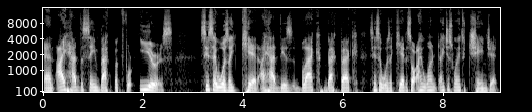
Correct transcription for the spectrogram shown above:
And I had the same backpack for years since I was a kid. I had this black backpack since I was a kid, so I want I just wanted to change it.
